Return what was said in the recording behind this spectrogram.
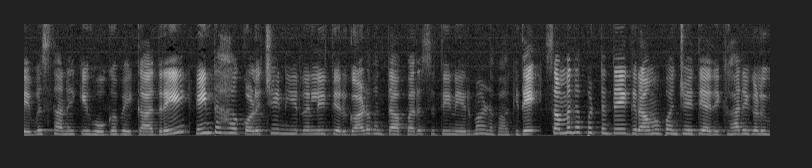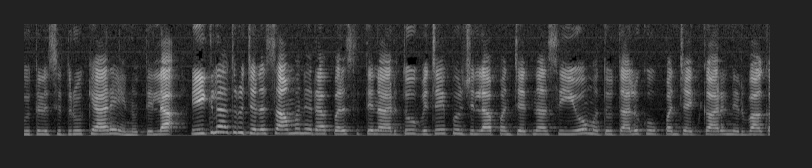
ದೇವಸ್ಥಾನಕ್ಕೆ ಹೋಗಬೇಕಾದ್ರೆ ಇಂತಹ ಕೊಳಚೆ ನೀರಿನಲ್ಲಿ ತಿರುಗಾಡುವಂತಹ ಪರಿಸ್ಥಿತಿ ನಿರ್ಮಾಣವಾಗಿದೆ. ಸಂಬಂಧಪಟ್ಟಂತೆ ಗ್ರಾಮ ಪಂಚಾಯಿತಿ ಅಧಿಕಾರಿಗಳಿಗೂ ತಿಳಿಸಿದ್ರು ಕ್ಯಾರೆ ಎನ್ನುತ್ತಿಲ್ಲ. ಈಗಲಾದರೂ ಜನಸಾಮಾನ್ಯರ ಪರಿಸ್ಥಿತಿಯನ್ನು ಅರಿತು ವಿಜಯಪುರ ಜಿಲ್ಲಾ ಪಂಚಾಯತ್ನ ಸಿಇಒ ಮತ್ತು ತಾಲೂಕು ಪಂಚಾಯತ್ ಕಾರ್ಯನಿರ್ವಾಹಕ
